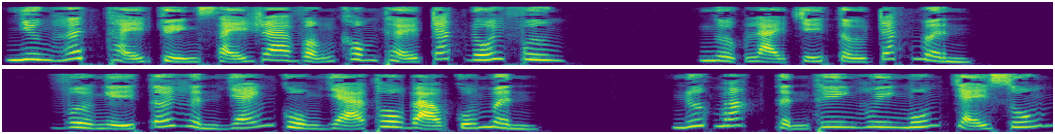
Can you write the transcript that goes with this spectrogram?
Nhưng hết thảy chuyện xảy ra vẫn không thể trách đối phương. Ngược lại chỉ tự trách mình. Vừa nghĩ tới hình dáng cuồng giả thô bạo của mình. Nước mắt tịnh thiên huyên muốn chảy xuống.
